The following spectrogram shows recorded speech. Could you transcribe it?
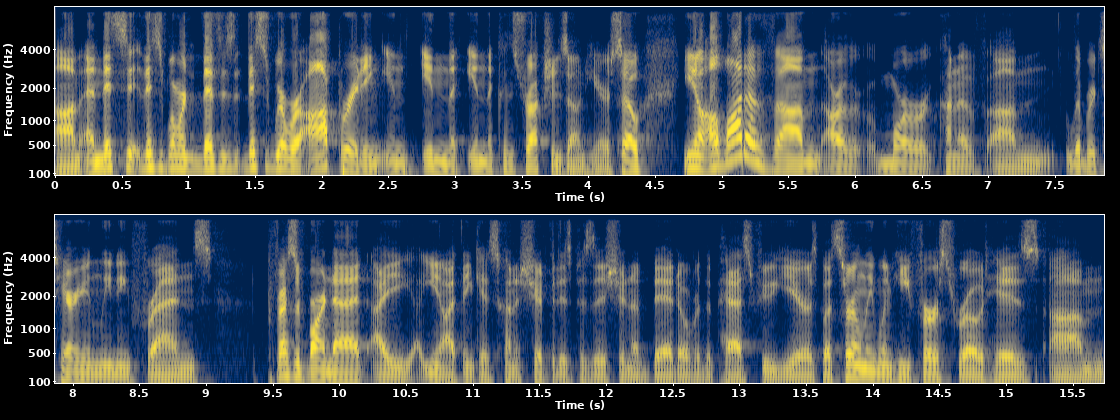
Um, and this this is where we're this is this is where we're operating in in the in the construction zone here. So you know, a lot of um, our more kind of um, libertarian leaning friends. Professor Barnett, I you know I think has kind of shifted his position a bit over the past few years, but certainly when he first wrote his um,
